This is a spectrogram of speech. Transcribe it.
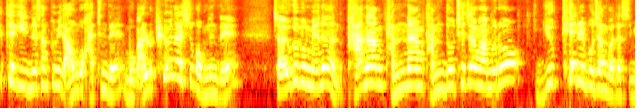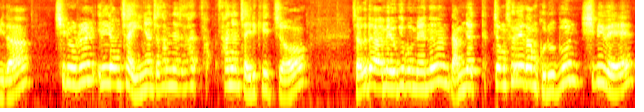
혜택이 있는 상품이 나온 것 같은데 뭐 말로 표현할 수가 없는데 자 여기 보면은 간암, 담낭, 담도, 췌장암으로 6회를 보장받았습니다. 치료를 1년차, 2년차, 3년차, 4 년차 이렇게 했죠. 자, 그 다음에 여기 보면은 남녀 특정 소외감 그룹은 12회,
